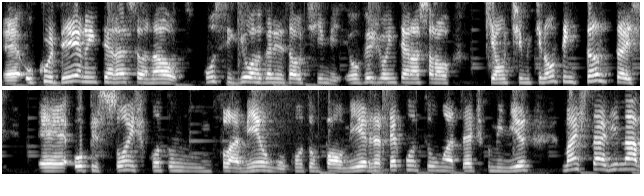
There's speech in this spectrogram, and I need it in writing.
É, o Cudê no Internacional conseguiu organizar o time. Eu vejo o Internacional, que é um time que não tem tantas é, opções quanto um Flamengo, quanto um Palmeiras, até quanto um Atlético Mineiro, mas está ali na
